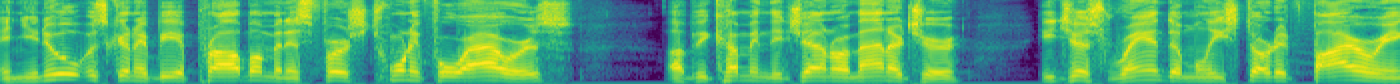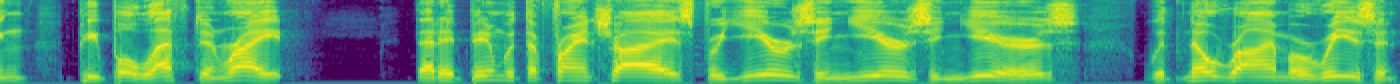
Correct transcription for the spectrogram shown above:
and you knew it was going to be a problem in his first 24 hours of becoming the general manager. He just randomly started firing people left and right that had been with the franchise for years and years and years with no rhyme or reason.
